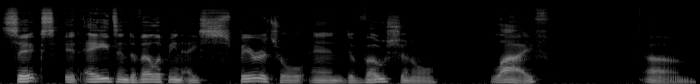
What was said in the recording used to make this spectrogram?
Six, it aids in developing a spiritual and devotional life. Um,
